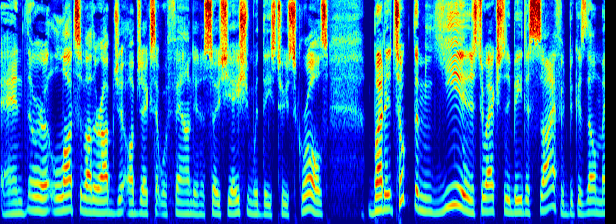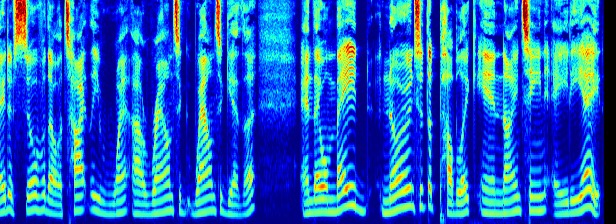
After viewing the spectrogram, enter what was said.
And there were lots of other obje- objects that were found in association with these two scrolls, but it took them years to actually be deciphered because they were made of silver. They were tightly uh, round to- wound together, and they were made known to the public in 1988.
